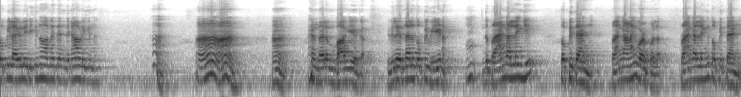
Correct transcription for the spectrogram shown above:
തൊപ്പി ലൈവിൽ ഇരിക്കുന്ന സമയത്ത് എന്തിനാ വിളിക്കുന്നത്? ആ ആ ആ എന്തായാലും ഭാഗ്യമൊക്കെ. ഇതിൽ എന്തായാലും തൊപ്പി വീണ്. ഇത് പ്രാങ്ക് അല്ലെങ്കിൽ തൊപ്പി തേഞ്ഞ്. പ്രാങ്ക് ആണെങ്കിൽ കുഴപ്പമില്ല. പ്രാങ്ക് അല്ലെങ്കിൽ തൊപ്പി തേഞ്ഞ്.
